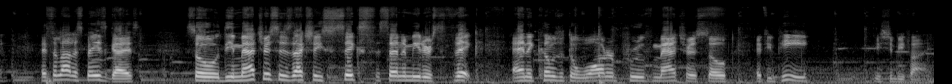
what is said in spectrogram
It's a lot of space, guys. So the mattress is actually six centimeters thick, and it comes with a waterproof mattress. So if you pee, you should be fine.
